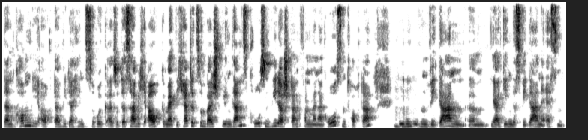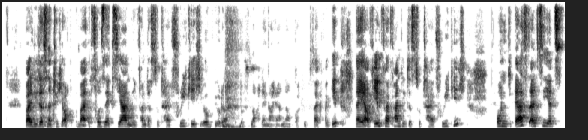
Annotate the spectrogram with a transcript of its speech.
dann kommen die auch da wieder hin zurück. Also das habe ich auch gemerkt. Ich hatte zum Beispiel einen ganz großen Widerstand von meiner großen Tochter mhm. gegen diesen veganen, ähm, ja, gegen das vegane Essen weil die das natürlich auch vor sechs Jahren, die fand das total freakig irgendwie oder das ist noch länger her, ne? Oh Gott, die Zeit vergeht. Naja, auf jeden Fall fand die das total freakig. Und erst als sie jetzt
